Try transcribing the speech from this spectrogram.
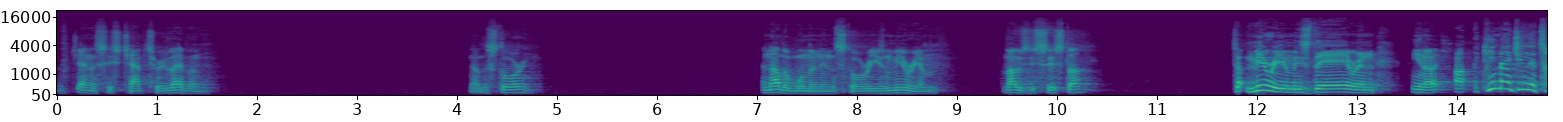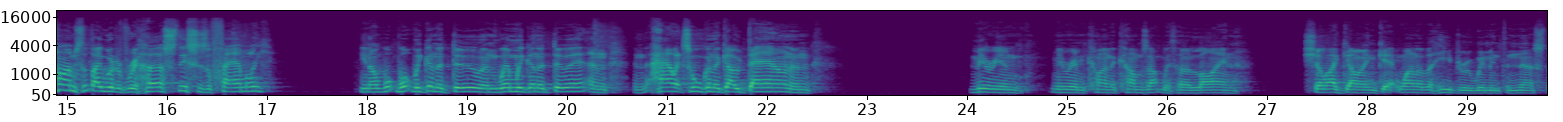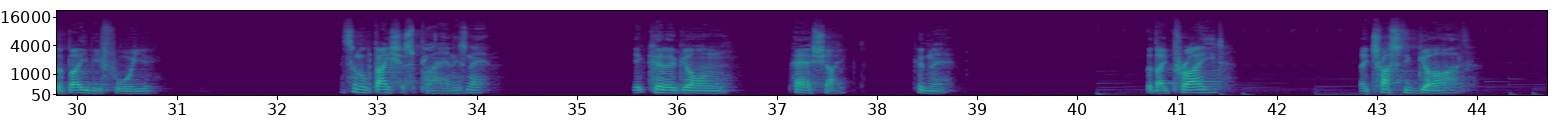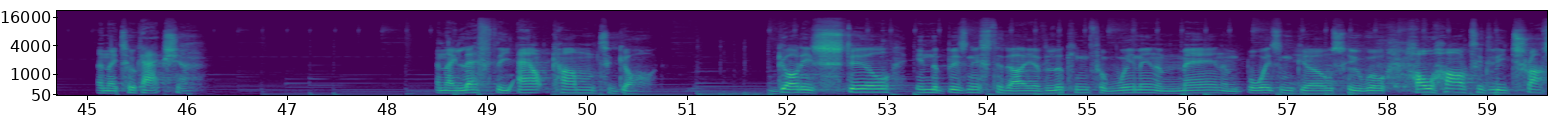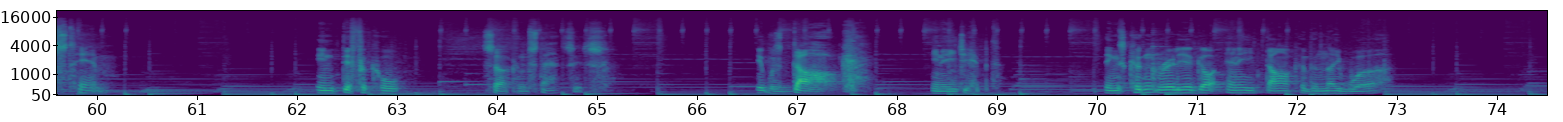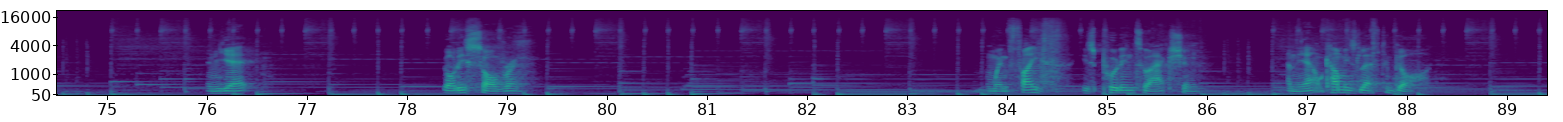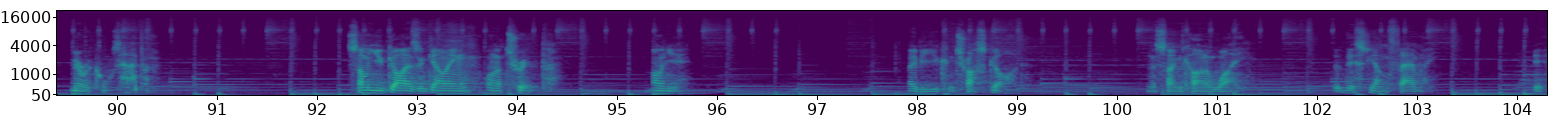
of Genesis chapter 11. Know the story? Another woman in the story is Miriam, Moses' sister. So Miriam is there, and you know, uh, can you imagine the times that they would have rehearsed this as a family? You know, what, what we're going to do and when we're going to do it and, and how it's all going to go down. And Miriam, Miriam kind of comes up with her line Shall I go and get one of the Hebrew women to nurse the baby for you? It's an audacious plan, isn't it? It could have gone pear shaped, couldn't it? But they prayed, they trusted God, and they took action. And they left the outcome to God. God is still in the business today of looking for women and men and boys and girls who will wholeheartedly trust Him in difficult circumstances. It was dark in Egypt. Things couldn't really have got any darker than they were. And yet, God is sovereign. And when faith is put into action and the outcome is left to God, miracles happen. Some of you guys are going on a trip, aren't you? Maybe you can trust God in the same kind of way that this young family did.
